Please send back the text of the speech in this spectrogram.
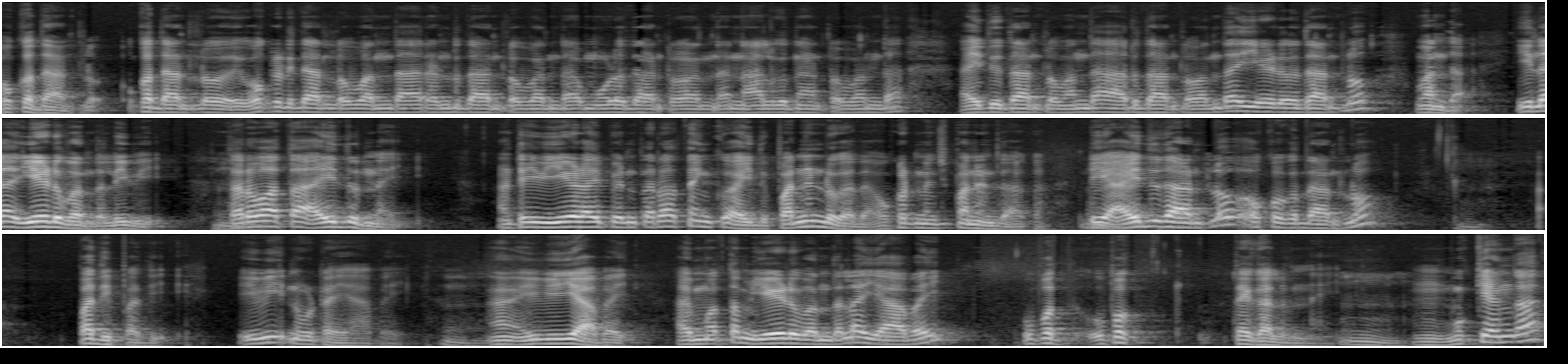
ఒక దాంట్లో ఒక దాంట్లో ఒకటి దాంట్లో వంద రెండు దాంట్లో వంద మూడు దాంట్లో వంద నాలుగు దాంట్లో వంద ఐదు దాంట్లో వంద ఆరు దాంట్లో వంద ఏడు దాంట్లో వంద. ఇలా ఏడు వందలు ఇవి. తర్వాత ఐదు ఉన్నాయి. అంటే ఇవి ఏడు అయిపోయిన తర్వాత ఇంకో ఐదు పన్నెండు కదా ఒకటి నుంచి పన్నెండు దాకా. ఈ ఐదు దాంట్లో ఒక్కొక్క దాంట్లో పది పది. ఇవి నూట యాభై. ఆ, ఇవి యాభై. అవి మొత్తం ఏడు వందల యాభై ఉప ఉప తెగలు ఉన్నాయి ముఖ్యంగా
